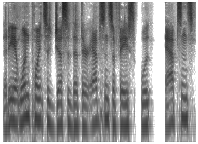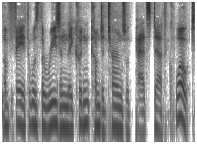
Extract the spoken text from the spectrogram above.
that he at one point suggested that their absence of faith was absence of faith was the reason they couldn't come to terms with Pat's death. Quote,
